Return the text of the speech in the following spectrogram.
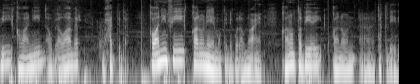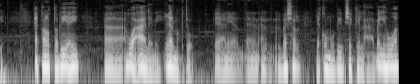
بقوانين أو بأوامر محددة. قوانين في قانونين ممكن نقول أو نوعين، قانون طبيعي وقانون آه تقليدي. يعني القانون الطبيعي آه هو عالمي غير مكتوب. يعني يعني البشر يقوم به بشكل عام اللي هو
